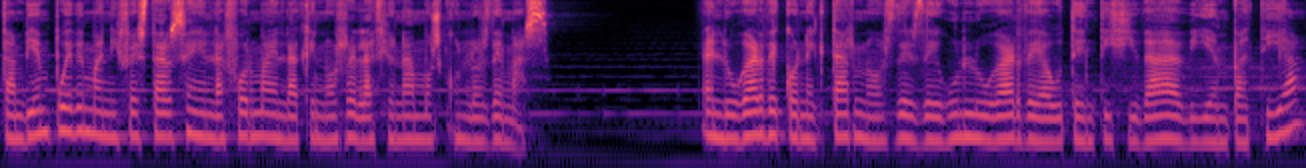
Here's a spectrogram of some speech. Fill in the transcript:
también puede manifestarse en la forma en la que nos relacionamos con los demás. En lugar de conectarnos desde un lugar de autenticidad y empatía,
